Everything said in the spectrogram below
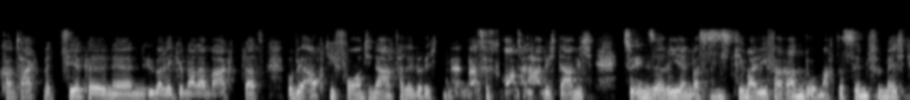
Kontakt mit Zirkel, ein überregionaler Marktplatz, wo wir auch die Vor- und die Nachteile berichten werden. Was für Vorteile habe ich da, mich zu inserieren? Was ist das Thema Lieferando? Macht es Sinn für mich,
